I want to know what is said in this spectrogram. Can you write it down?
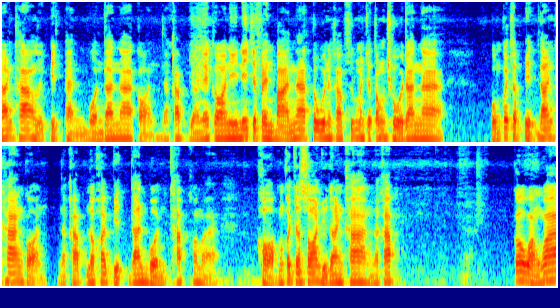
ด้านข้าง หรือปิดแผ่นบนด้านหน้าก่อนนะครับ อย่างในกรณีนี้จะเป็นบานหน้าตู้นะครับ ซึ่งมันจะต้องโชว์ด้านหน้า ผมก็จะปิดด้านข้างก่อนนะครับแล้วค่อยปิดด้านบนทับเข้ามา ขอบมันก็จะซ่อนอยู่ด้านข้างนะครับ ก็หวังว่า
